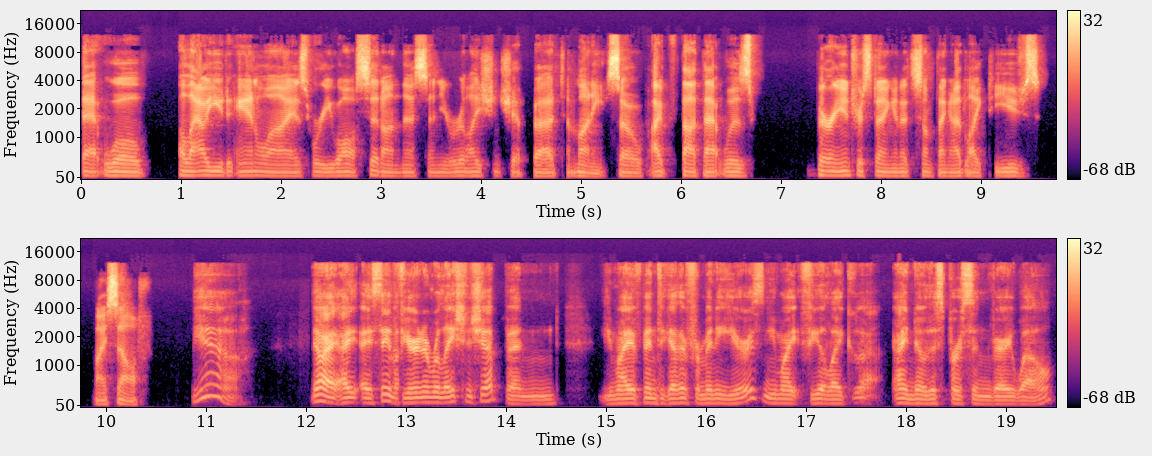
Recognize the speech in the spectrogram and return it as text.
that will allow you to analyze where you all sit on this and your relationship uh, to money. So I thought that was very interesting, and it's something I'd like to use myself. Yeah. No, I, I say if you're in a relationship and you might have been together for many years and you might feel like I know this person very well.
